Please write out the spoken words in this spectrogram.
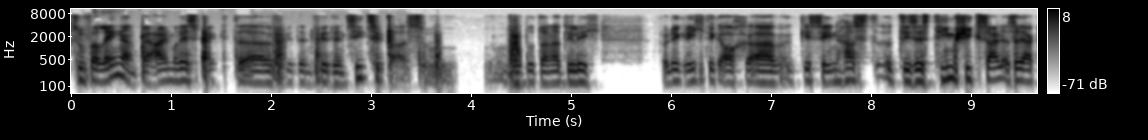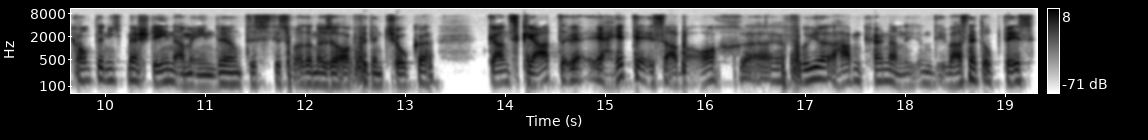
zu verlängern, bei allem Respekt äh, für den, für den Tsitsipas, wo du da natürlich völlig richtig auch äh, gesehen hast, dieses Teamschicksal, also er konnte nicht mehr stehen am Ende und das, das war dann also auch für den Joker ganz klar. Er, er hätte es aber auch äh, früher haben können und ich weiß nicht, ob das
